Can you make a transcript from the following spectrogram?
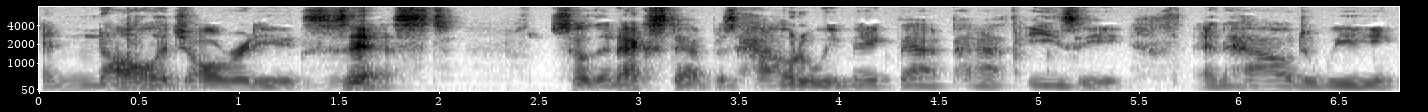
and knowledge already exist. So the next step is how do we make that path easy and how do we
